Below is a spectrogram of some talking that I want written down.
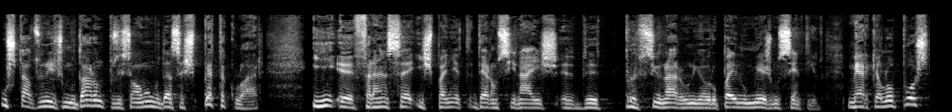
Os Estados Unidos mudaram de posição, é uma mudança espetacular. E eh, França e Espanha deram sinais eh, de pressionar a União Europeia no mesmo sentido. Merkel opôs-se.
